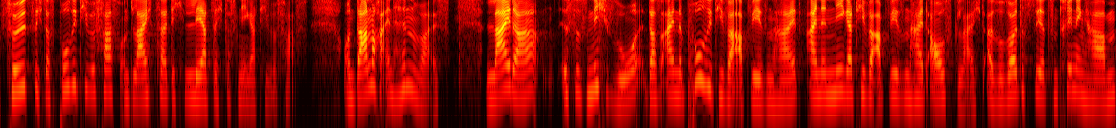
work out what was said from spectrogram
füllt sich das positive Fass und gleichzeitig leert sich das negative Fass. Und da noch ein Hinweis. Leider ist es nicht so, dass eine positive Abwesenheit eine negative Abwesenheit ausgleicht. Also solltest du jetzt ein Training haben,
